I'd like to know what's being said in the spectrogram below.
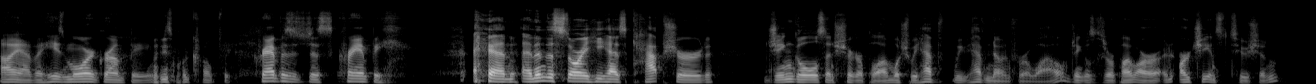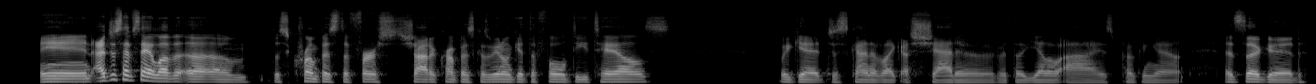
Oh yeah, but he's more grumpy. He's more grumpy. Krampus is just crampy. and and in the story he has captured Jingles and Sugar Plum, which we have we have known for a while. Jingles and Sugar Plum are an Archie institution. And I just have to say, I love uh, um, this Grumpus, the first shot of Grumpus, because we don't get the full details. We get just kind of like a shadowed with the yellow eyes poking out. It's so good.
